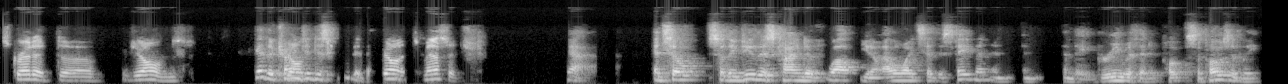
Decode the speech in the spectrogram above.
discredit uh, Jones. Yeah, they're trying Jones, to discredit Jones' message. Yeah, and so so they do this kind of well, you know, Ellen White said this statement, and and and they agree with it supposedly,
